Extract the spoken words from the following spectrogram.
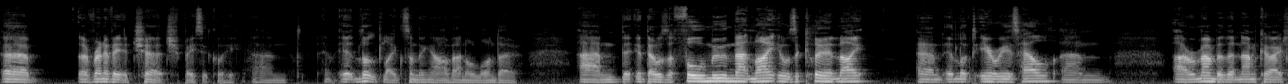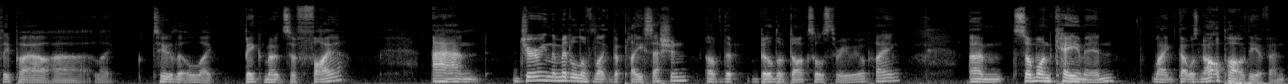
uh, a renovated church, basically, and it looked like something out of Anor Londo. And th- there was a full moon that night. It was a clear night, and it looked eerie as hell. And I remember that Namco actually put out uh, like two little like big motes of fire, and during the middle of like the play session of the build of Dark Souls three we were playing, um, someone came in like that was not a part of the event.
